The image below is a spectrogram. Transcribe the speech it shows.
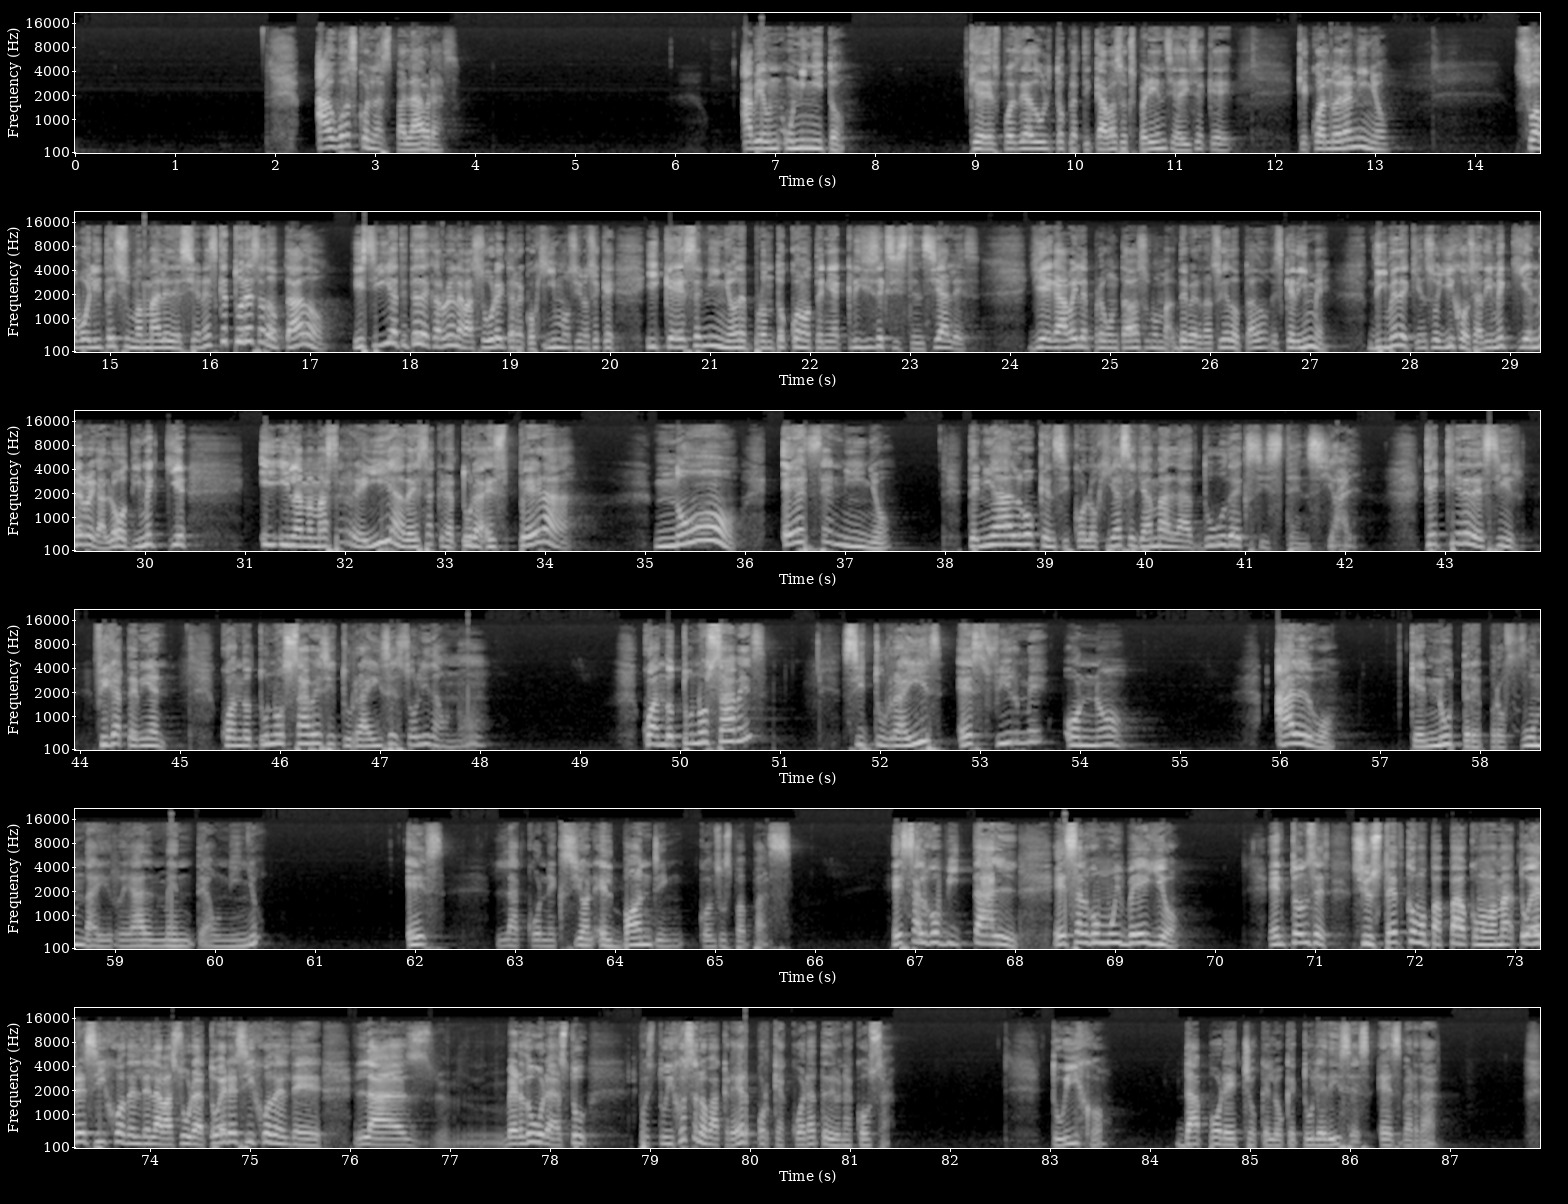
Aguas con las palabras. Había un, niñito que después de adulto platicaba su experiencia. Dice que, que cuando era niño, su abuelita y su mamá le decían, es que tú eres adoptado. Y sí, a ti te dejaron en la basura y te recogimos y no sé qué. Y que ese niño de pronto cuando tenía crisis existenciales, llegaba y le preguntaba a su mamá, ¿de verdad soy adoptado? Es que dime, dime de quién soy hijo, o sea, dime quién me regaló, dime quién. Y, y la mamá se reía de esa criatura, espera, no, ese niño tenía algo que en psicología se llama la duda existencial. ¿Qué quiere decir? Fíjate bien, cuando tú no sabes si tu raíz es sólida o no. Cuando tú no sabes si tu raíz es firme o no. Algo que nutre profunda y realmente a un niño es la conexión, el bonding con sus papás. Es algo vital, es algo muy bello. Entonces, si usted como papá o como mamá, tú eres hijo del de la basura, tú eres hijo del de las verduras, tú, pues tu hijo se lo va a creer porque acuérdate de una cosa. Tu hijo da por hecho que lo que tú le dices es verdad.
